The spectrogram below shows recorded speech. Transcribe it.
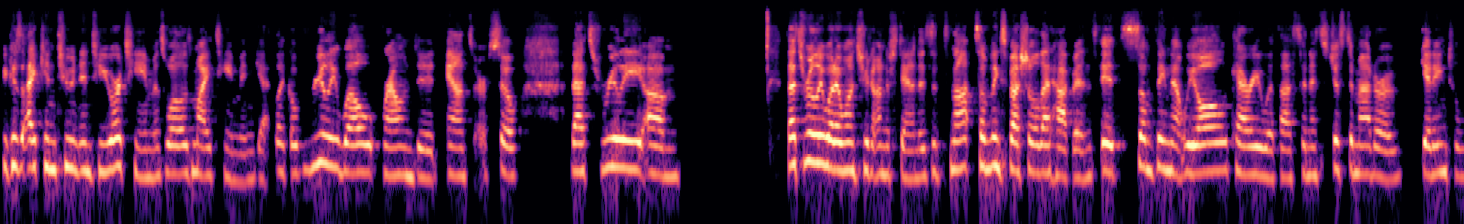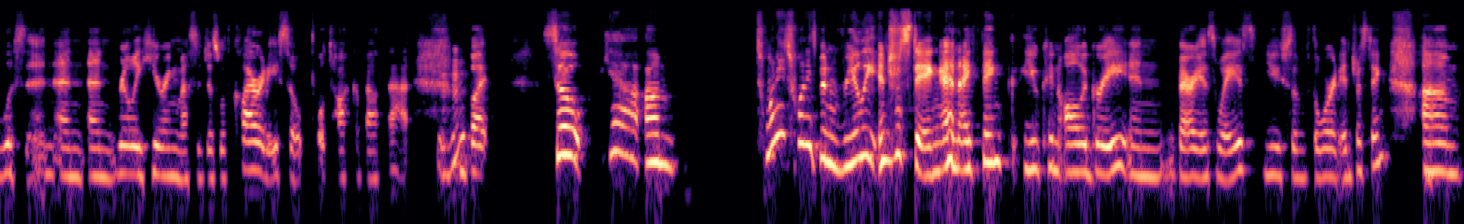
because I can tune into your team as well as my team and get like a really well-rounded answer. So that's really um that's really what I want you to understand is it's not something special that happens. It's something that we all carry with us and it's just a matter of getting to listen and and really hearing messages with clarity. So we'll talk about that. Mm-hmm. But so yeah, um 2020 has been really interesting and i think you can all agree in various ways use of the word interesting um,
